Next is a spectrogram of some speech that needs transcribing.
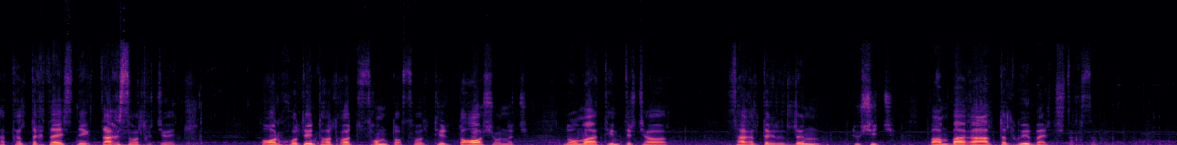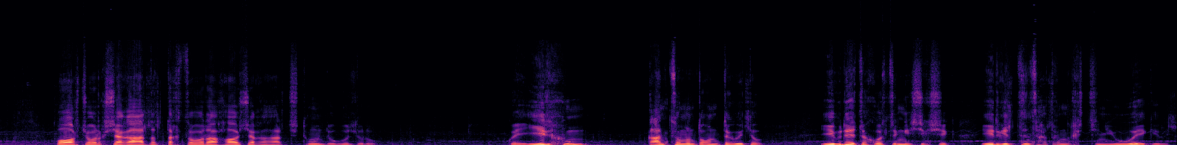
хатгалдах дайсныг загас болгож байтал борхуулын толгойд сум тусвал тэр доош унаж, нумаа тэмтэрч аваад сагалдаглан түшиж, бамбаага алдалгүй барьж тагсав. Боорч урагшаага алалдах зураа хоошоогоо харж түүнд өгүүлрүү. Эр хүн ганц суманд ундаг билүү? Иврэ зохиулсан ишиг шиг эргэлзэн салганах чинь юу вэ гэвэл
